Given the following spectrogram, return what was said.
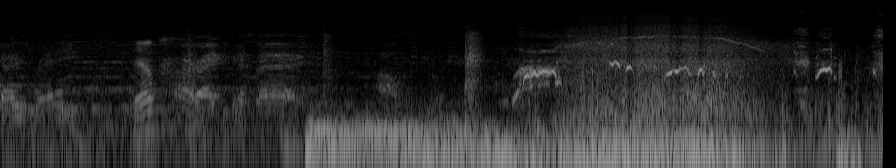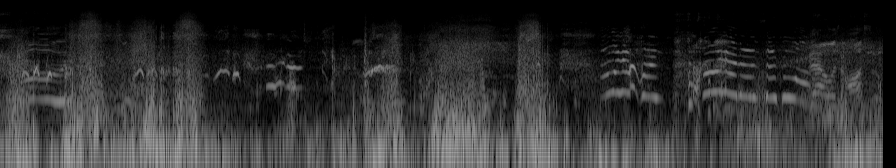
guys ready? Yep. Alright, keep your heads back. I'll see you later. That was awesome.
